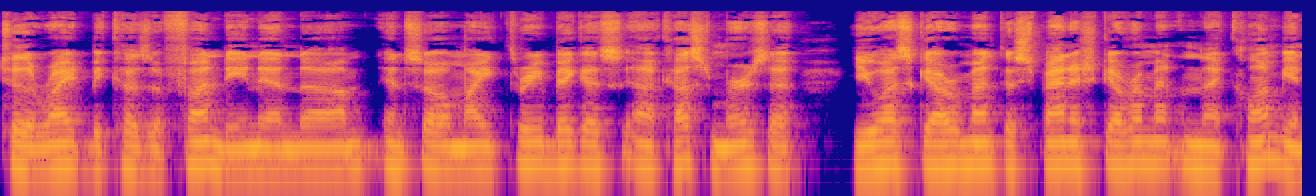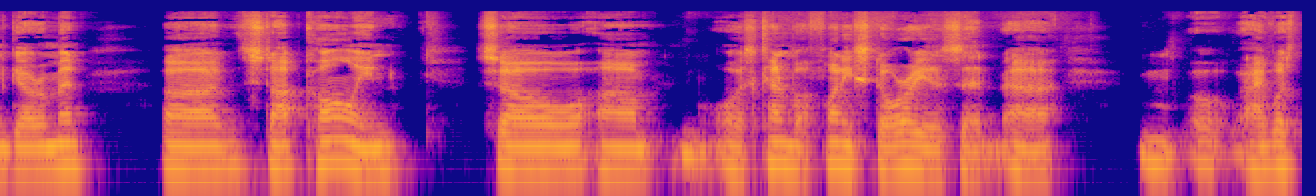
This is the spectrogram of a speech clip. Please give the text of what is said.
to the right because of funding, and um, and so my three biggest uh, customers, the U.S. government, the Spanish government, and the Colombian government, uh, stopped calling. So um, what's kind of a funny story is that uh, I was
